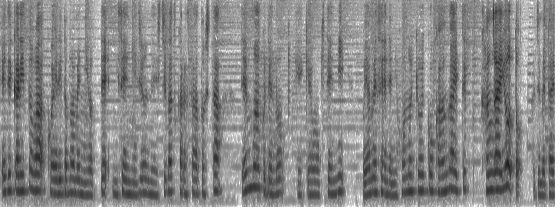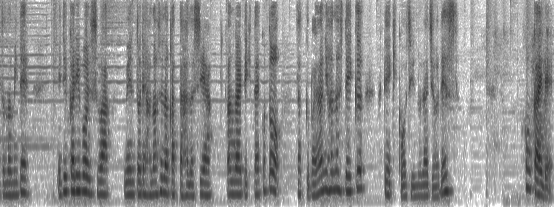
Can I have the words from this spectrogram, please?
エデカリとは、小エリと豆によって2020年7月からスタートしたデンマークでの経験を起点に、親目線で日本の教育を考えて考えようと始めた営みで、エデュカリボイスはイベントで話せなかった話や考えていきたいことをざっくばらんに話していく不定期更新のラジオです。今回で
